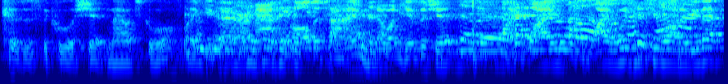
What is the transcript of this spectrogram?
because it's the coolest shit. and Now it's cool. Like you can wear a mask all the time, and no one gives a shit. Like why? Why wouldn't you want to do that?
